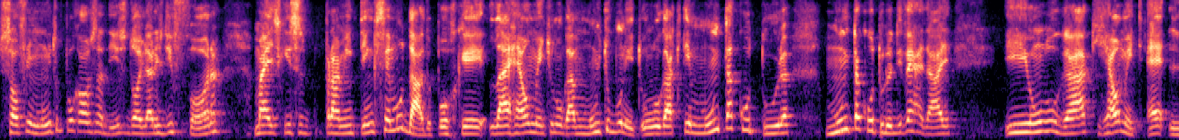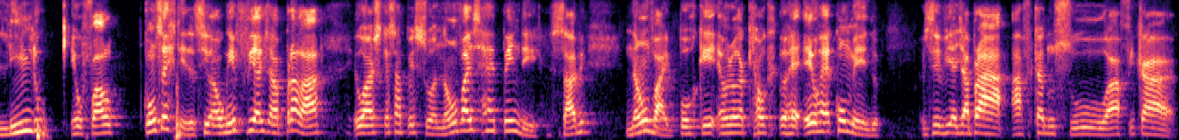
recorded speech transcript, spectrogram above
sofre muito por causa disso, dos olhares de fora, mas que isso para mim tem que ser mudado, porque lá é realmente um lugar muito bonito, um lugar que tem muita cultura, muita cultura de verdade, e um lugar que realmente é lindo, eu falo com certeza, se alguém viajar para lá, eu acho que essa pessoa não vai se arrepender, sabe? Não vai, porque é um lugar que eu, eu recomendo. Você viajar pra África do Sul, África.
